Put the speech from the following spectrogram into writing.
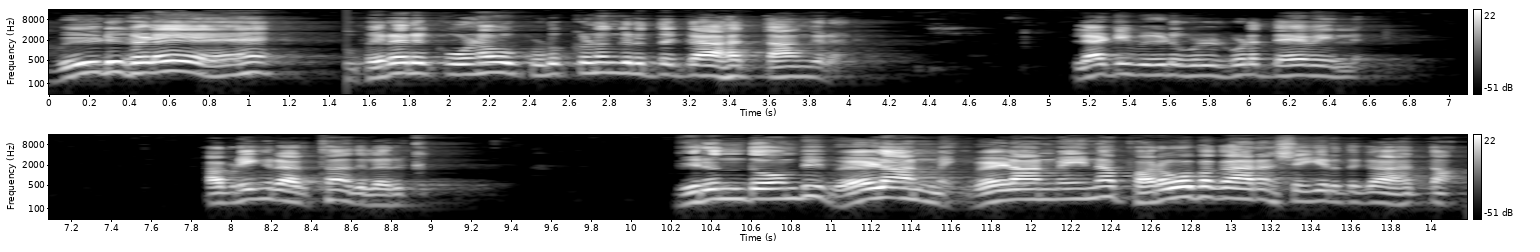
வீடுகளே பிறருக்கு உணவு கொடுக்கணுங்கிறதுக்காகத்தாங்கிறார். இல்லாட்டி வீடுகள் கூட தேவையில்லை. அப்படிங்கிற அர்த்தம் அதில் இருக்குது விருந்தோம்பி வேளாண்மை. வேளாண்மைனா பரோபகாரம் செய்கிறதுக்காகத்தான்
